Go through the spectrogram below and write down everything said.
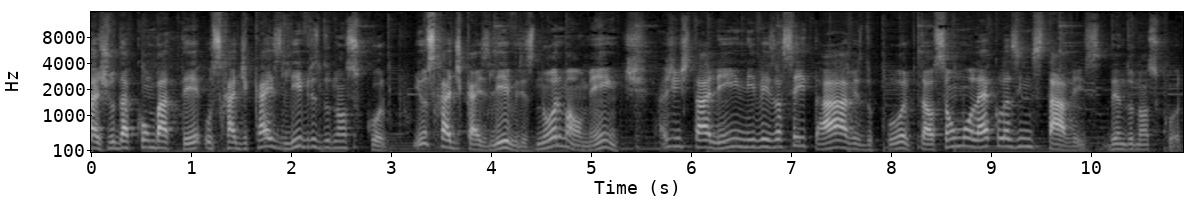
ajuda a combater os radicais livres do nosso corpo. E os radicais livres, normalmente, a gente está ali em níveis aceitáveis do corpo, tal, são moléculas instáveis dentro do nosso corpo.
